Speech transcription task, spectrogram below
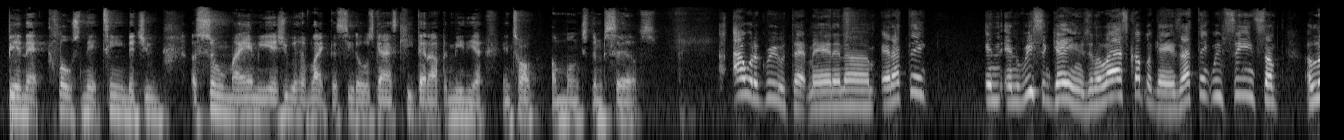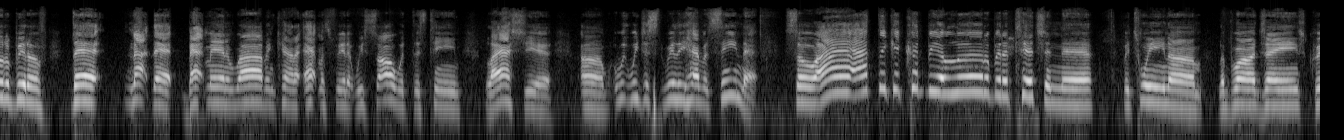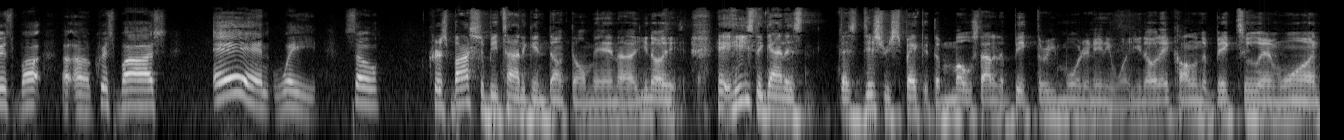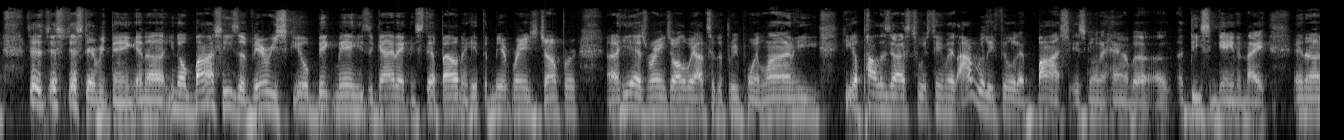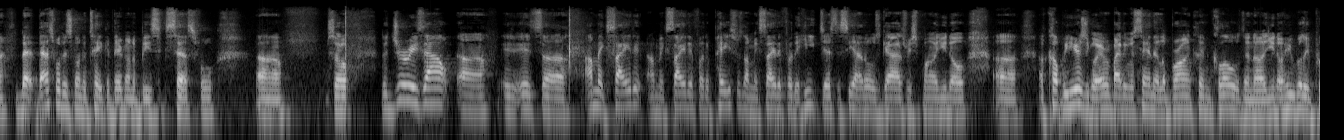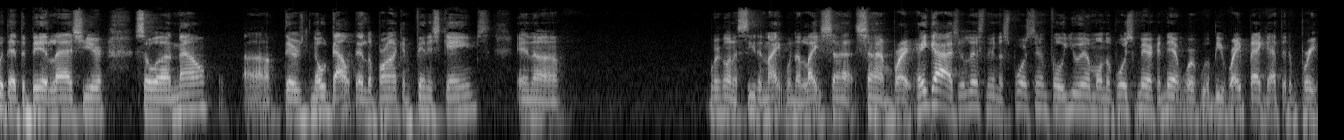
being that close knit team that you assume Miami is, you would have liked to see those guys keep that out the media and talk amongst themselves. I would agree with that, man, and um, and I think in in recent games, in the last couple of games, I think we've seen some a little bit of that, not that Batman and Robin kind of atmosphere that we saw with this team last year. Uh, we, we just really haven't seen that. So I, I think it could be a little bit of tension there between um, LeBron James, Chris Bo- uh, uh, Chris Bosh, and Wade. So Chris Bosh should be tired of getting dunked on, man. Uh, you know, he, he's the guy that's that's disrespected the most out of the big three more than anyone. You know, they call him the big two and one, just just just everything. And uh, you know, Bosh, he's a very skilled big man. He's a guy that can step out and hit the mid range jumper. Uh, he has range all the way out to the three point line. He he apologized to his teammates. I really feel that Bosh is going to have a, a, a, decent game tonight, and uh, that that's what it's going to take if they're going to be successful. Uh, so the jury's out. Uh, it, it's uh, I'm excited. I'm excited for the Pacers. I'm excited for the Heat just to see how those guys respond. You know, uh, a couple years ago, everybody was saying that LeBron couldn't close, and uh, you know he really put that to bed last year. So uh, now uh, there's no doubt that LeBron can finish games, and we're going to see tonight when the lights shine, shine bright. Hey guys, you're listening to Sports Info UM on the Voice America Network. We'll be right back after the break.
